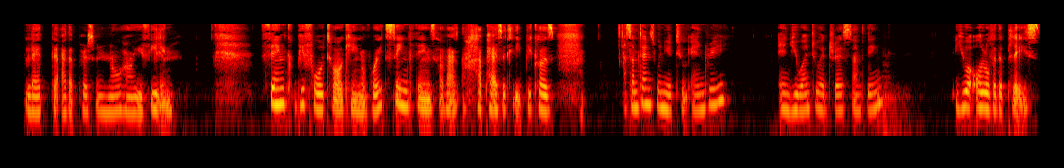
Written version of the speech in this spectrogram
let the other person know how you're feeling. Think before talking avoid saying things haphazardly because sometimes when you're too angry and you want to address something you are all over the place.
